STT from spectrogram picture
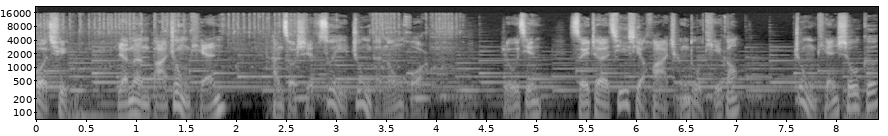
过去，人们把种田看作是最重的农活。如今，随着机械化程度提高，种田收割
